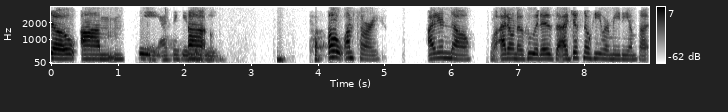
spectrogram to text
So, um, I think it's Uh, a oh, I'm sorry. I didn't know. Well, I don't know who it is. I just know Healer Medium. But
